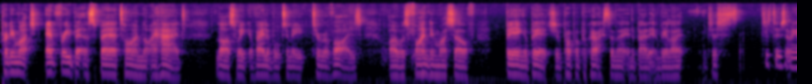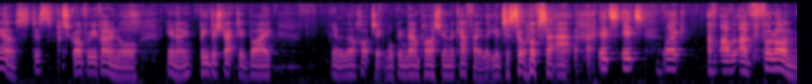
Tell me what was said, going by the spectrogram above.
pretty much every bit of spare time that I had last week available to me to revise, I was finding myself being a bitch and proper procrastinating about it and being like, just just do something else. Just scroll through your phone or you know be distracted by you know the hot chick walking down past you in the cafe that you're just sort of sat at. it's it's like I've, I've, full on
